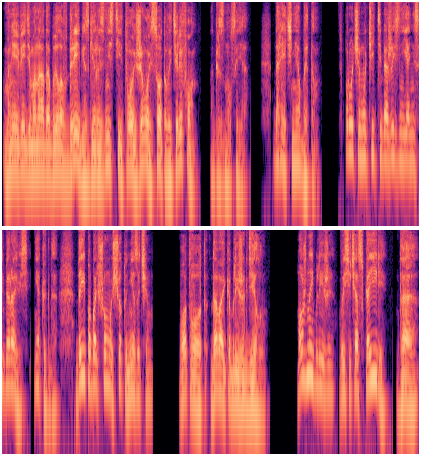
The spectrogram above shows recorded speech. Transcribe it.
Мне, видимо, надо было вдребезги разнести твой живой сотовый телефон, — огрызнулся я. Да речь не об этом. Впрочем, учить тебя жизни я не собираюсь, некогда. Да и по большому счету незачем. Вот-вот, давай-ка ближе к делу. Можно и ближе. Вы сейчас в Каире? Да.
